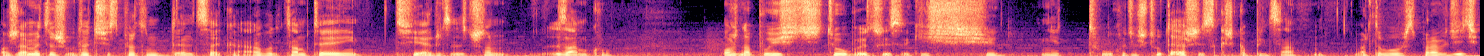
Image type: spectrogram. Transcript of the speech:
Możemy też udać się z do DLC-ka, albo do tamtej twierdzy, czy tam zamku. Można pójść tu, bo tu jest jakiś... nie tu, chociaż tu też jest jakaś kaplica. Warto było sprawdzić.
